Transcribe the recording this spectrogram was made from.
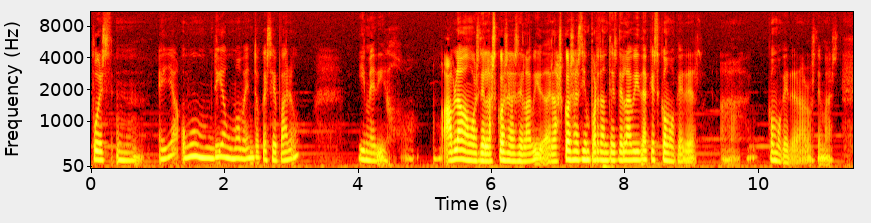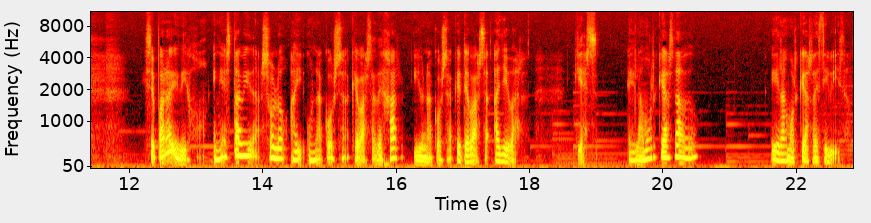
Pues mm, ella hubo un día, un momento que se paró y me dijo, hablábamos de las cosas de la vida, de las cosas importantes de la vida, que es como querer, a, como querer a los demás. Y se paró y dijo, en esta vida solo hay una cosa que vas a dejar y una cosa que te vas a llevar, que es el amor que has dado y el amor que has recibido.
